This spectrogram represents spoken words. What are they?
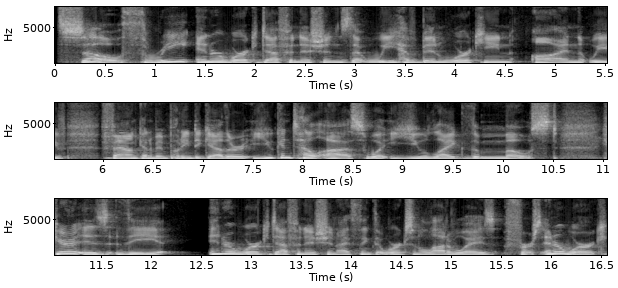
So, three inner work definitions that we have been working on, that we've found, kind of been putting together. You can tell us what you like the most. Here is the inner work definition, I think, that works in a lot of ways. First, inner work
